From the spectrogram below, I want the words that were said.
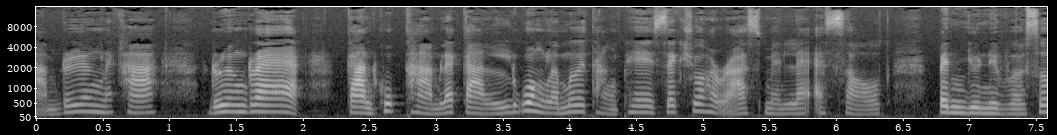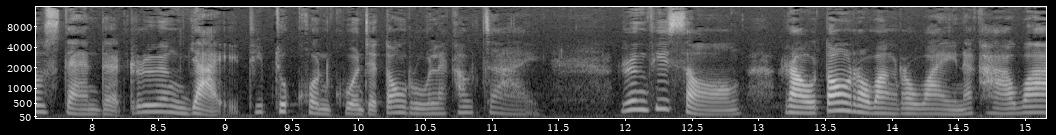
3 เรื่องนะคะ เรื่องแรกการคุกคามและการล่วงละเมิดทางเพศ sexual harassment และ assault เป็น universal standard เรื่องใหญ่ที่ทุกคนควรจะต้องรู้และเข้าใจ เรื่องที่สองเราต้องระวังระวัยนะคะว่า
